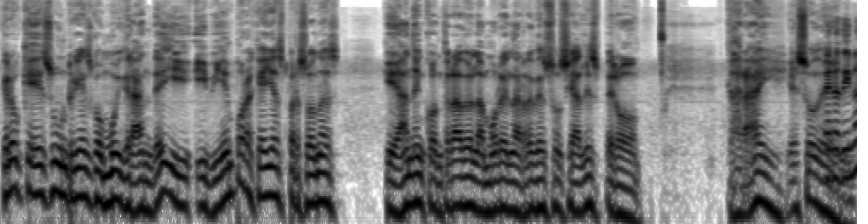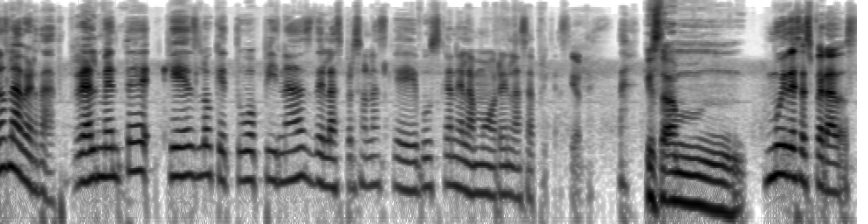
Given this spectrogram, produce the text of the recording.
creo que es un riesgo muy grande y, y, bien por aquellas personas que han encontrado el amor en las redes sociales, pero caray, eso de... Pero dinos la verdad, realmente, ¿qué es lo que tú opinas de las personas que buscan el amor en las aplicaciones? Que están... Muy desesperados.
